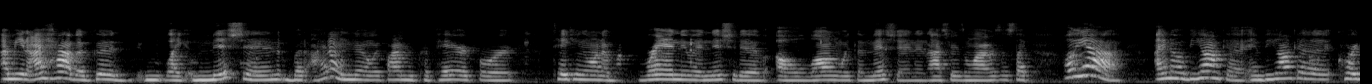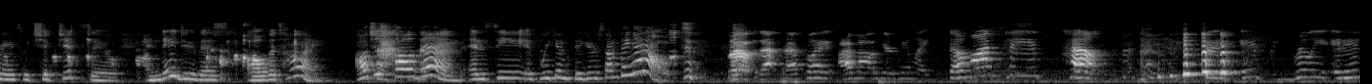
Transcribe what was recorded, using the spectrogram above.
I mean, I have a good like mission, but I don't know if I'm prepared for taking on a brand new initiative along with a mission, and that's the reason why I was just like, oh yeah. I know Bianca, and Bianca coordinates with Chick Jitsu, and they do this all the time. I'll just call them and see if we can figure something out. Bro, that, that's why I'm out here being like, someone please help. it's really, it is,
